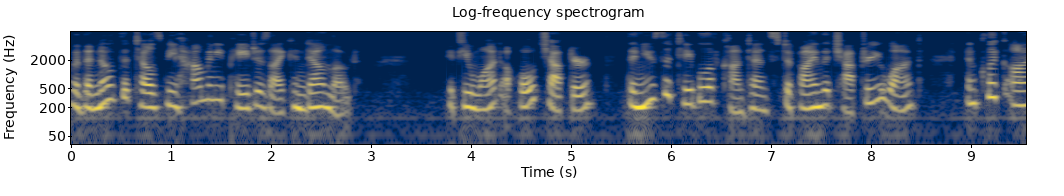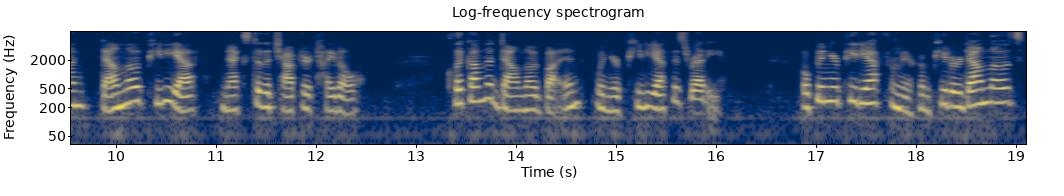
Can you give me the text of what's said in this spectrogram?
with a note that tells me how many pages I can download. If you want a whole chapter, then use the table of contents to find the chapter you want and click on Download PDF next to the chapter title. Click on the Download button when your PDF is ready. Open your PDF from your computer downloads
